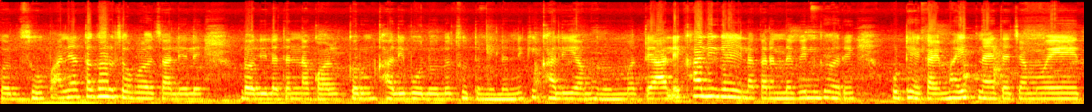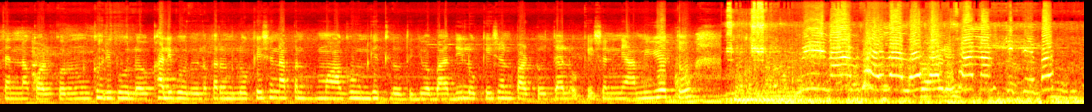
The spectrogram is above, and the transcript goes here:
कर झोप. आणि आता घर जवळच आलेलं आहे. डॉलीला त्यांना कॉल करून खाली बोलवलंच होतं मिलनने की खाली या म्हणून. मग ते आले खाली घ्यायला कारण नवीन घर आहे. कुठे काय माहीत नाही. त्याच्यामुळे त्यांना कॉल करून घरी बोलव खाली बोलवलं. कारण लोकेशन आपण मागवून घेतलं होतं किंवा बादी लोकेशन पाठव त्या लोकेशनने आम्ही येतो मी नाम घालायला सामान किती बघ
